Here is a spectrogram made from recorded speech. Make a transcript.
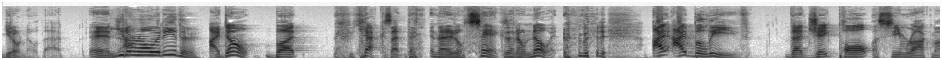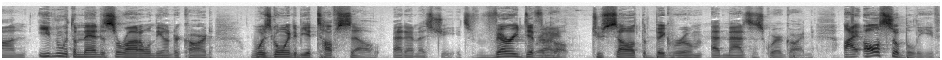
you don't know that, and You don't know it either. I don't, but yeah, because I and I don't say it because I don't know it. but I, I believe that Jake Paul, Hasim Rahman, even with Amanda Serrano in the undercard, was going to be a tough sell at MSG. It's very difficult Right. to sell out the big room at Madison Square Garden. I also believe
